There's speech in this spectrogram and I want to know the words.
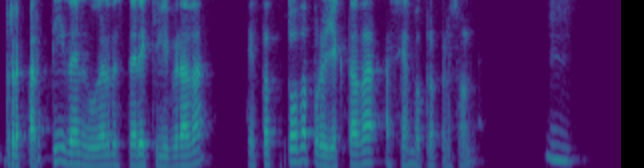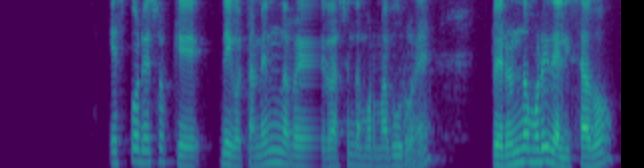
repartida, en lugar de estar equilibrada, está toda proyectada hacia la otra persona. Mm. Es por eso que, digo, también una relación de amor maduro, ¿eh? Pero en un amor idealizado,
